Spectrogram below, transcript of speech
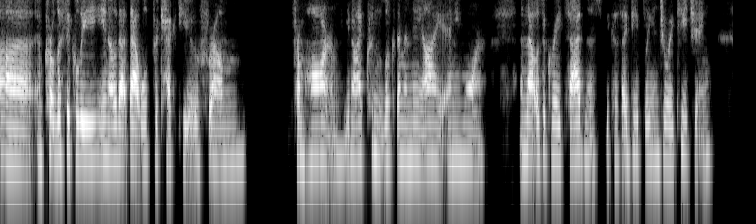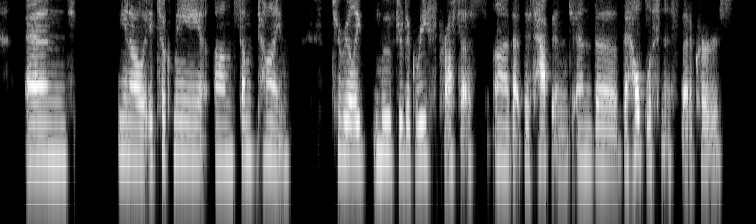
uh, and prolifically you know that that will protect you from from harm you know i couldn't look them in the eye anymore. And that was a great sadness because i deeply enjoyed teaching. And you know it took me um, some time to really move through the grief process uh, that this happened and the the helplessness that occurs.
